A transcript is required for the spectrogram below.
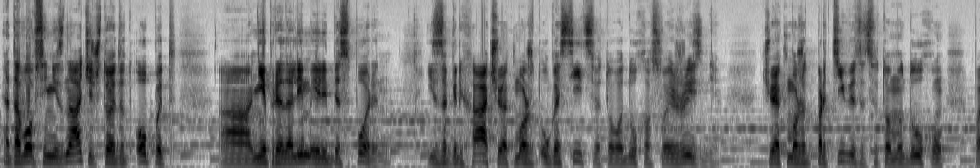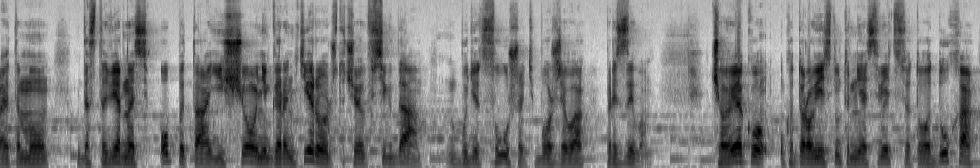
Это вовсе не значит, что этот опыт а, непреодолим или бесспорен. Из-за греха человек может угасить Святого Духа в своей жизни. Человек может противиться Святому Духу, поэтому достоверность опыта еще не гарантирует, что человек всегда будет слушать Божьего призыва. Человеку, у которого есть внутренняя свет Святого Духа,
